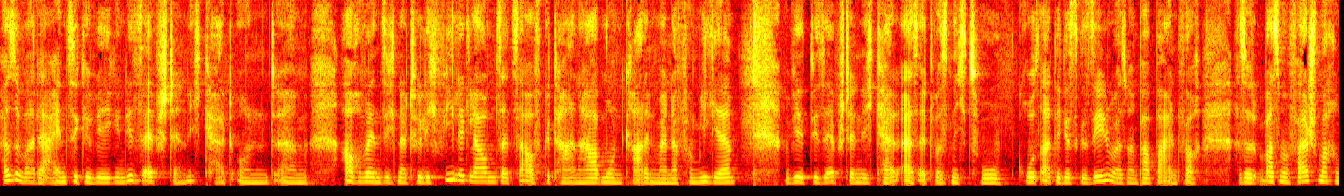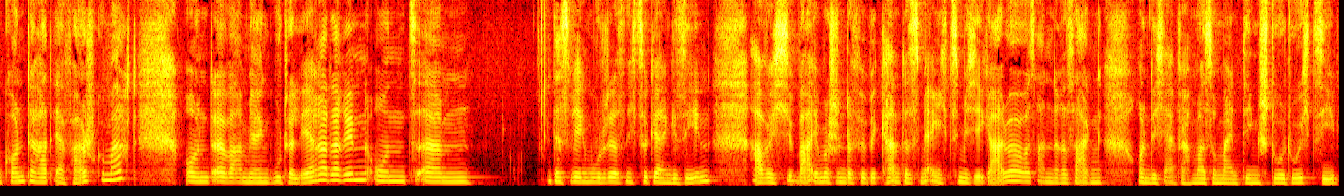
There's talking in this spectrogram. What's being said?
Also war der einzige Weg in die Selbstständigkeit. Und ähm, auch wenn sich natürlich viele Glaubenssätze aufgetan haben und gerade in meiner Familie wird die Selbstständigkeit als etwas nicht so Großartiges gesehen, weil mein Papa einfach, also was man falsch machen konnte, hat er falsch gemacht und äh, war mir ein guter Lehrer darin und ähm, Deswegen wurde das nicht so gern gesehen, aber ich war immer schon dafür bekannt, dass es mir eigentlich ziemlich egal war, was andere sagen und ich einfach mal so mein Ding stur durchziehe.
